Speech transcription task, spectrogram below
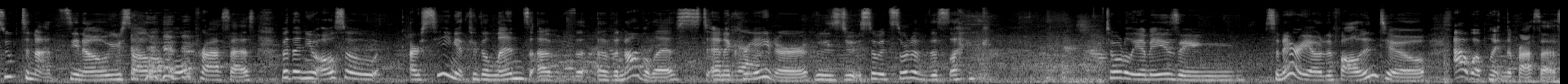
soup to nuts. You know, you saw the whole process, but then you also are seeing it through the lens of the, of a novelist and a Yeah. creator who's do, so it's sort of this like totally amazing scenario to fall into. At what point in the process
